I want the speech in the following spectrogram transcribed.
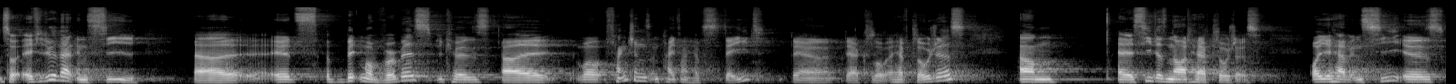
so if you do that in C, uh, it's a bit more verbose because, uh, well, functions in Python have state, they have closures. Um, uh, C does not have closures. All you have in C is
